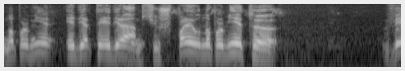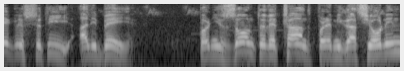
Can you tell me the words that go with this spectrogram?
nëpërmjet Edi të Edi Ramës, që shprehu nëpërmjet veglës së tij Ali Bej për një zonë të veçantë për emigracionin,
